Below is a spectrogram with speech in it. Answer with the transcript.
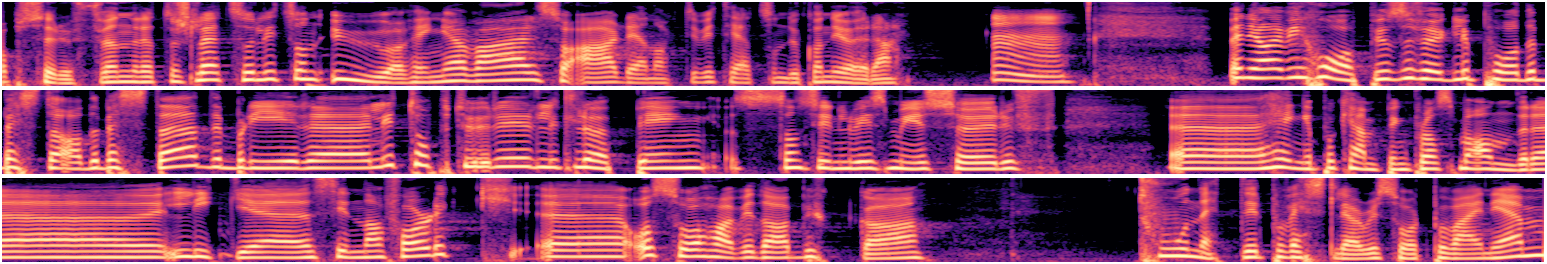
opp surfen, rett og slett. Så litt sånn uavhengig av vær, så er det en aktivitet som du kan gjøre. Men ja, vi håper jo selvfølgelig på det beste av det beste. Det blir eh, litt toppturer, litt løping, sannsynligvis mye surf. Eh, henge på campingplass med andre likesinna folk. Eh, og så har vi da booka to netter på Vestlia Resort på veien hjem.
